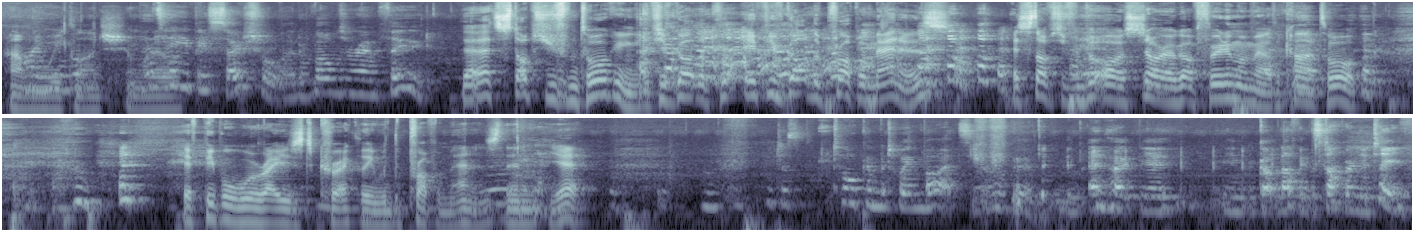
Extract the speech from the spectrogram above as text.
Harmony Oh, yeah, Week lunch, and whatever. That's how you be social. It revolves around food. That, that stops you from talking. If you've got the pro- if you've got the proper manners, it stops you from. Oh, sorry, I've got food in my mouth. I can't talk. If people were raised correctly with the proper manners, then yeah, just talk in between bites, you know, and hope you you've got nothing stuck on your teeth.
